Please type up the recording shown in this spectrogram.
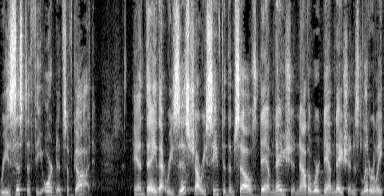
resisteth the ordinance of God and they that resist shall receive to themselves damnation. Now, the word damnation is literally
